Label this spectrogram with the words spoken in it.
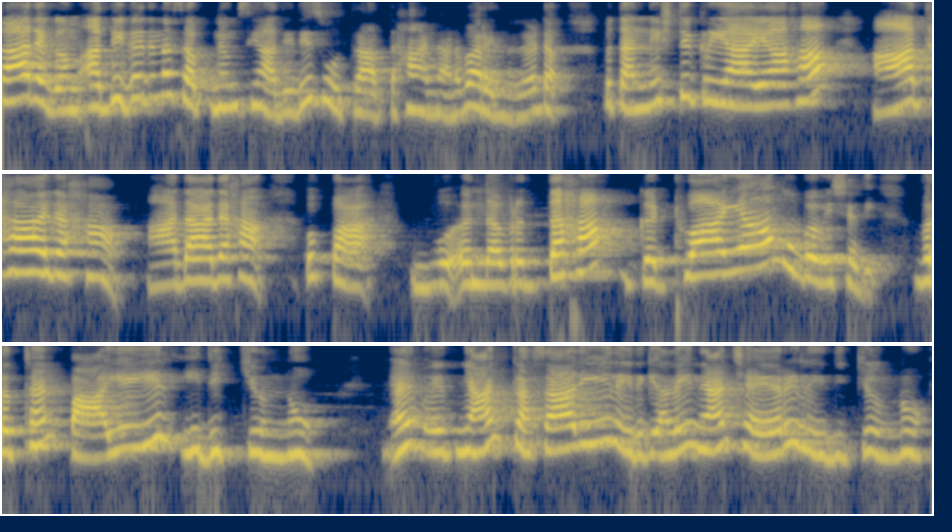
കാരകം അധികരണ സ്വപ്നം സ്യാതിഥി സൂത്രാർത്ഥ എന്നാണ് പറയുന്നത് കേട്ടോ. അപ്പൊ തന്നിഷ്ടക്രിയായ ആധാര ആധാര അപ്പൊ എന്താ വൃദ്ധ ഗഡ്വായാം ഉപവിശതി. വൃദ്ധൻ പായയിൽ ഇരിക്കുന്നു. ഞാൻ- കസാരയിൽ ഇരിക്കുന്നു അല്ലെങ്കിൽ ഞാൻ ചെയറിൽ ഇരിക്കുന്നു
